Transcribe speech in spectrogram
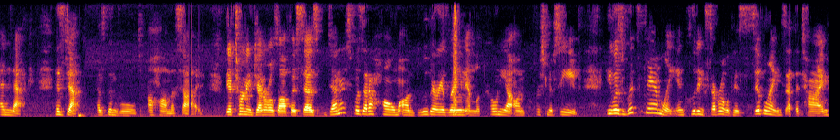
and neck. His death has been ruled a homicide. The Attorney General's office says Dennis was at a home on Blueberry Lane in Laconia on Christmas Eve. He was with family, including several of his siblings at the time.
